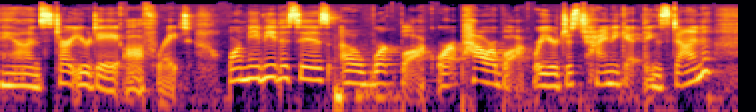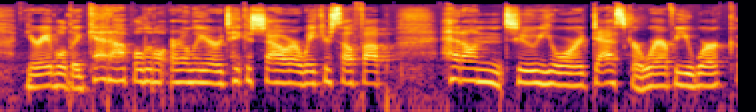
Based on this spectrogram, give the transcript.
and start your day off right. Or maybe this is a work block or a power block where you're just trying to get things done. You're able to get up a little earlier, take a shower, wake yourself up, head on to your desk or wherever you work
